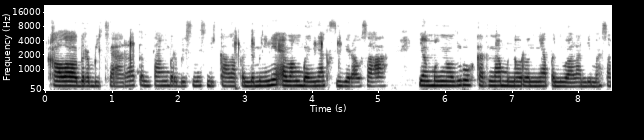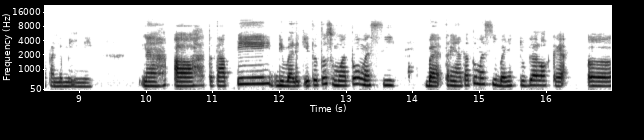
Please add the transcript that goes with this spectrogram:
kalau berbicara tentang berbisnis di kala pandemi ini emang banyak sih wirausaha yang mengeluh karena menurunnya penjualan di masa pandemi ini. Nah, uh, tetapi di balik itu tuh semua tuh masih ternyata tuh masih banyak juga loh kayak uh,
